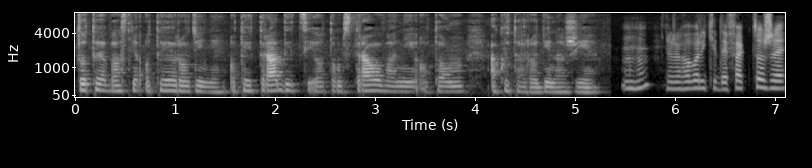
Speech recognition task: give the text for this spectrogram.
toto je vlastne o tej rodine, o tej tradícii, o tom stravovaní, o tom, ako tá rodina žije. Uh-huh. Že hovoríte de facto, že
